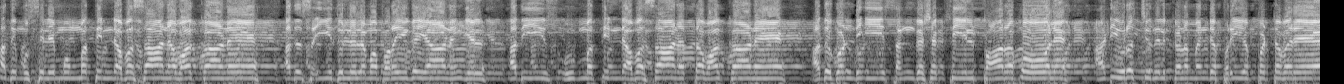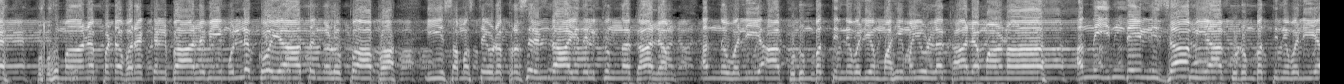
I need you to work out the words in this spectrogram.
അത് മുസ്ലിം ഉമ്മത്തിന്റെ അവസാന വാക്കാണ്. അത് സയ്യിദുല്ലമ പറയുകയാണെങ്കിൽ അത് ഈ ഉമ്മത്തിന്റെ അവസാനത്തെ വാക്കാണ്. അതുകൊണ്ട് ഈ സംഘശക്തിയിൽ പാറ പോലെ അടിയുറച്ചു നിൽക്കണം എന്റെ പ്രിയപ്പെട്ടവരെ. ബഹുമാനപ്പെട്ട വരക്കൽ ബാലവി മുല്ലക്കോയ തങ്ങൾ ഉപ്പാപ്പ ഈ സമസ്തയുടെ പ്രസിഡന്റായി നിൽക്കുന്ന കാലം അന്ന് വലിയ ആ കുടുംബത്തിന് വലിയ മഹിമയുള്ള കാലമാണ്. അന്ന് ഇന്ത്യയിൽ നിസാമി ആ കുടുംബത്തിന് വലിയ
